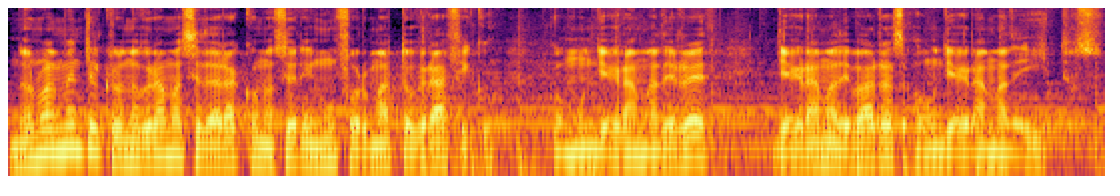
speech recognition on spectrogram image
Normalmente el cronograma se dará a conocer en un formato gráfico, como un diagrama de red, diagrama de barras o un diagrama de hitos.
